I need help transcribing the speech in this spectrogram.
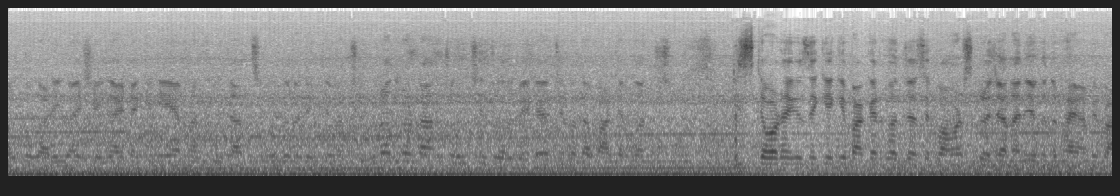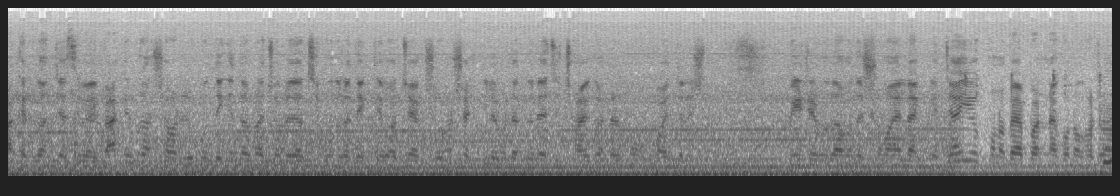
অল্প গাড়ি ভাই সেই গাড়িটাকে নিয়ে আমরা এখন যাচ্ছি বন্ধুরা দেখতে পাচ্ছি পুরো পুরো টান চলছে চলবে এটা হচ্ছে কথা বাকেরগঞ্জ ডিসকভার হয়ে গেছে কে কে বাকেরগঞ্জ আছে কমার্স করে জানা যায় কিন্তু ভাই আমি বাকেরগঞ্জ আছি ভাই বাকেরগঞ্জ শহরের মধ্যে কিন্তু আমরা চলে যাচ্ছি বন্ধুরা দেখতে পাচ্ছি একশো উনষাট কিলোমিটার দূরে আছে ছয় ঘণ্টার মতো পঁয়তাল্লিশ মিনিটের মধ্যে আমাদের সময় লাগবে যাই হোক কোনো ব্যাপার না কোনো ঘটনা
